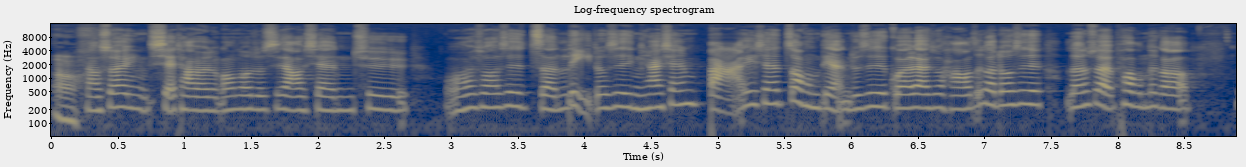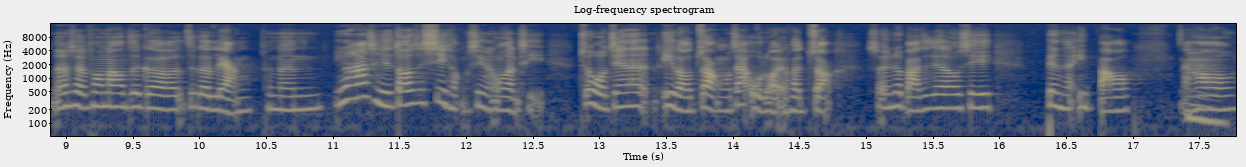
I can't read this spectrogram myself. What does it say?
哦，然后所以协调员的工作就是要先去。我会说是整理，就是你还先把一些重点就是归类，说好这个都是冷水碰这个冷水碰到这个这个梁，可能因为它其实都是系统性的问题。就我今天在一楼撞，我在五楼也会撞，所以就把这些东西变成一包，然后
